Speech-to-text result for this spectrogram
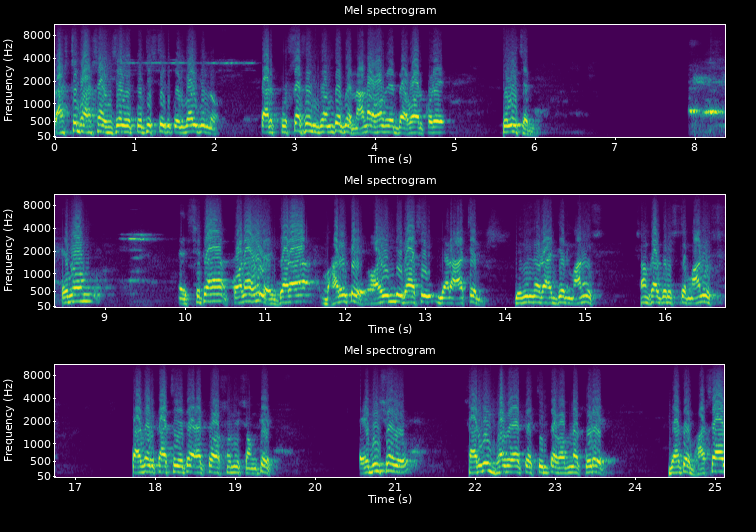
রাষ্ট্রভাষা হিসেবে প্রতিষ্ঠিত করবার জন্য তার প্রশাসন যন্ত্রকে নানাভাবে ব্যবহার করে চলেছেন। এবং সেটা করা হলে যারা ভারতে অহিন্দি ভাষী যারা আছেন, বিভিন্ন রাজ্যের মানুষ, সংখ্যাগরিষ্ঠ মানুষ, তাদের কাছে এটা একটা অশনি সংকেত। এ বিষয়েও সার্বিকভাবে একটা চিন্তা ভাবনা করে যাতে ভাষার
